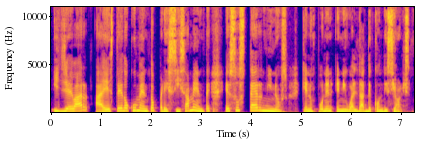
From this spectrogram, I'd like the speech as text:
y llevar a este documento precisamente esos términos que nos ponen en igualdad de condiciones.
